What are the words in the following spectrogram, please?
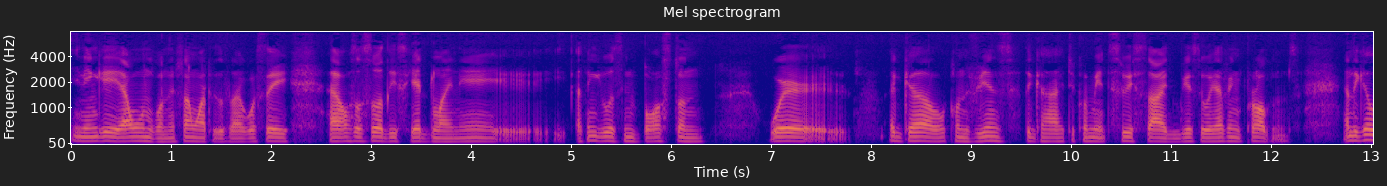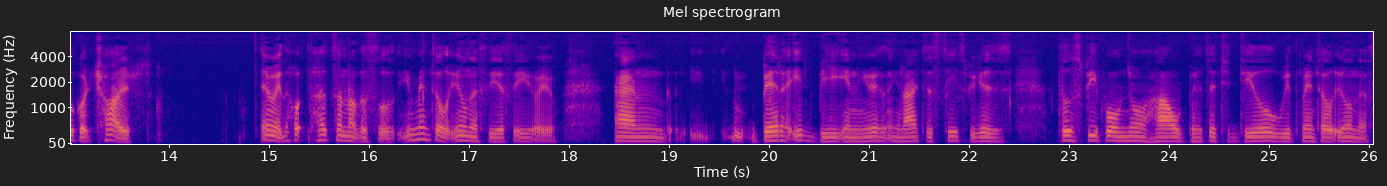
inenge yaunzwa say i also saw this headline eh, i think it was in boston where a girl convinced the guy to commit suicide because they were having problems, and the girl got charged. Anyway, that's another source. Mental illness, yes, and better it be in US, United States because those people know how better to deal with mental illness.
